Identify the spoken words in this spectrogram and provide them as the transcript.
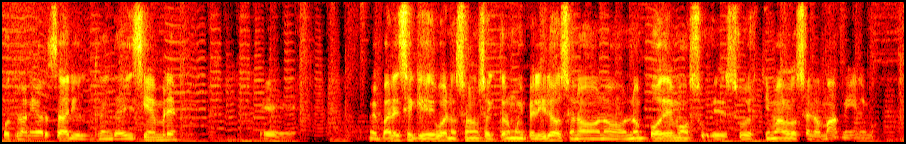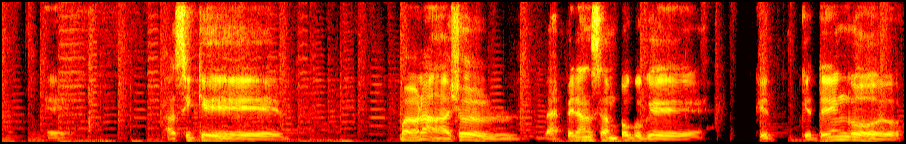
otro aniversario el 30 de diciembre. Eh, me parece que bueno, son un sector muy peligroso, no, no, no podemos eh, subestimarlos en lo más mínimo. Eh, así que, bueno, nada, yo la esperanza un poco que, que, tengo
